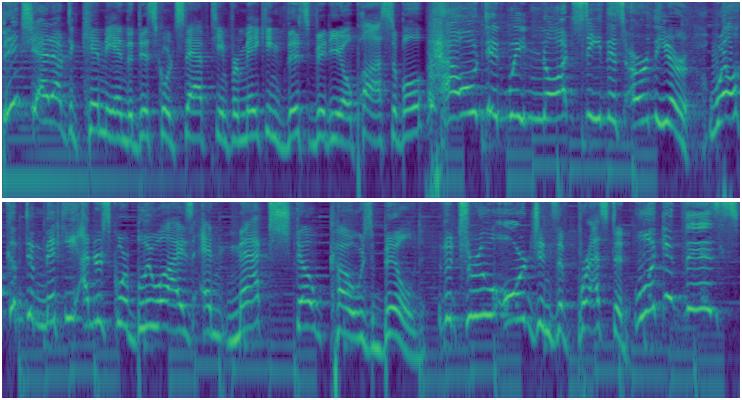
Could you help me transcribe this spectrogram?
big shout out to Kimmy and the Discord staff team for making this video possible. How did we not see this earlier? Welcome to Mickey underscore Blue Eyes and Max Stokoe's build. The true origins of Preston. Look at this.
